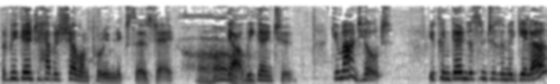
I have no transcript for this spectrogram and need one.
but we're going to have a show on Purim next Thursday. Aha. Yeah, we're going to. Do you mind, Hilt? You can go and listen to the Megillah,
